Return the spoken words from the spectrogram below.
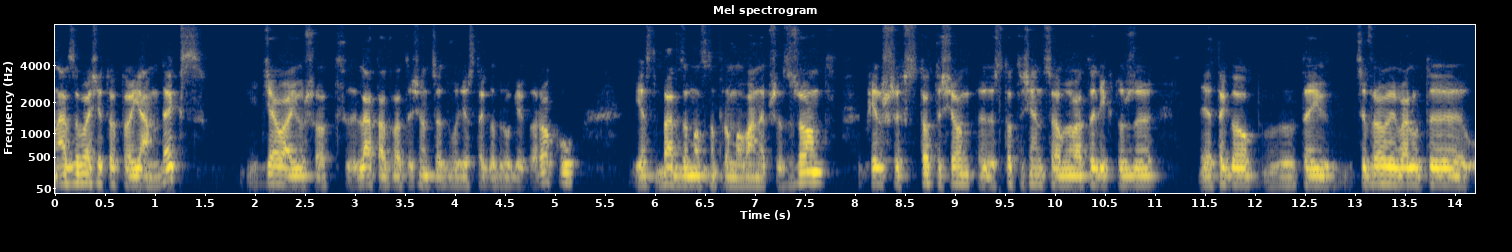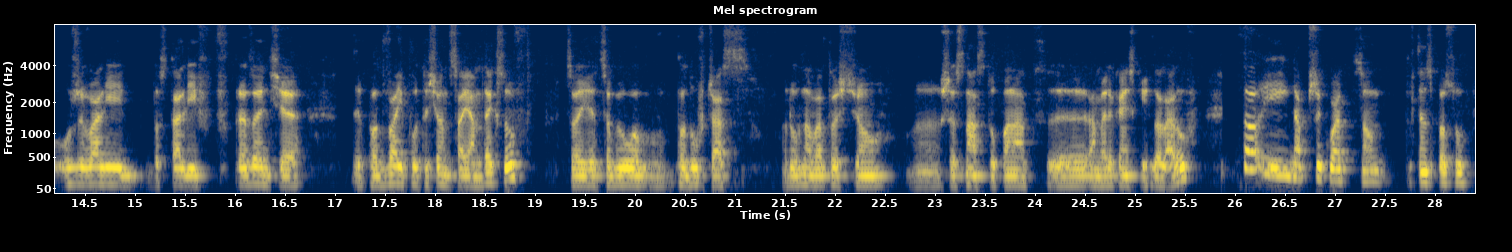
Nazywa się to to Jamdex. Działa już od lata 2022 roku. Jest bardzo mocno promowane przez rząd. Pierwszych 100 tysiąc- 100 tysięcy obywateli, którzy tego, tej cyfrowej waluty używali, dostali w prezencie po 2,5 tysiąca Jamdexów, co, co było podówczas równowartością e, 16 ponad e, amerykańskich dolarów. No i na przykład są w ten sposób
